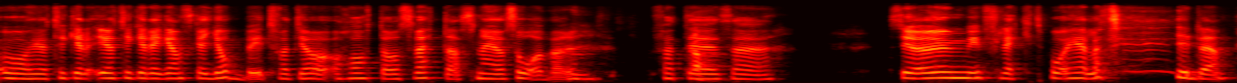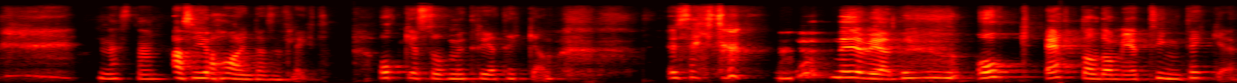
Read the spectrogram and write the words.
Och jag, tycker, jag tycker det är ganska jobbigt för att jag hatar att svettas när jag sover. Mm. För att det är Ja. så här, Så jag har ju min fläkt på hela tiden. Nästan. Alltså jag har inte ens en fläkt. Och jag sover med tre täcken. Ursäkta. Nej jag vet. Och ett av dem är ett tyngdtäcke.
